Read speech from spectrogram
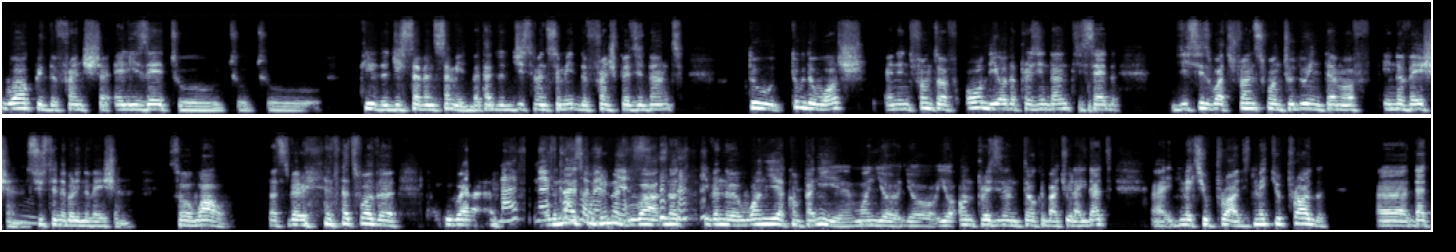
work with the French Elysee to to to till the G7 summit. But at the G7 summit, the French president to, took the watch and in front of all the other presidents, he said, this is what France want to do in terms of innovation, mm. sustainable innovation. So, wow, that's very, that's what the, we were, nice, nice, nice compliment. Yes. We were not even a one year company. And when your, your, your own president talk about you like that, uh, it makes you proud. It makes you proud uh, that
